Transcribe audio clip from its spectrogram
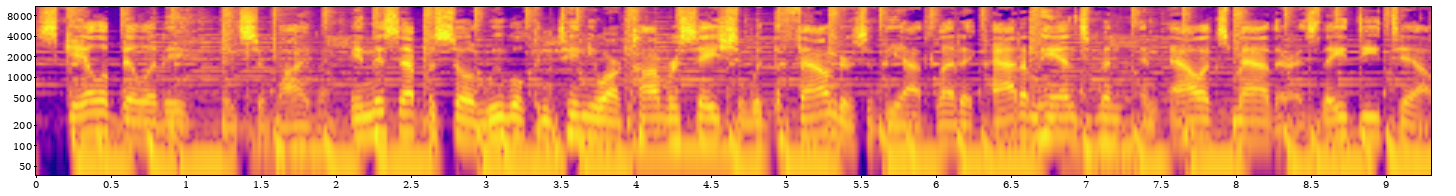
scalability, and surviving. In this episode, we will continue our conversation with the founders of The Athletic, Adam Hansmann and Alex Mather, as they detail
